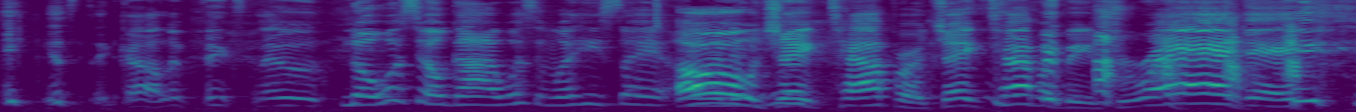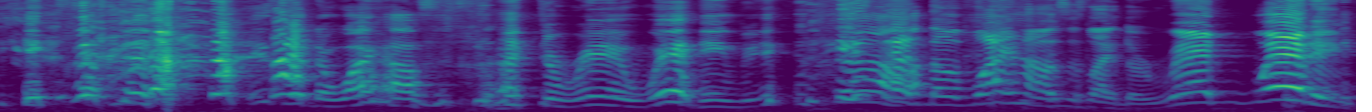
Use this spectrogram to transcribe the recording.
he used to call it fixed news. No, what's your guy? What's what he say? Oh, Jake Tapper. Jake Tapper be dragging. He, he, said the, he said the White House is like the red wedding. He said the White House is like the red wedding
